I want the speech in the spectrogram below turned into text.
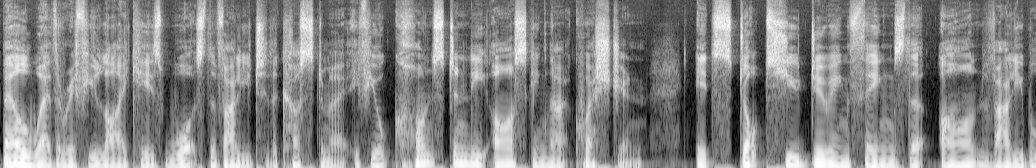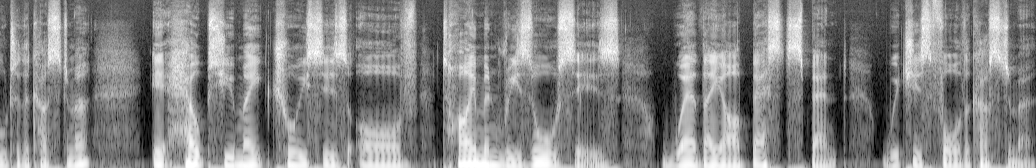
bellwether, if you like, is what's the value to the customer, if you're constantly asking that question, it stops you doing things that aren't valuable to the customer. It helps you make choices of time and resources where they are best spent, which is for the customer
